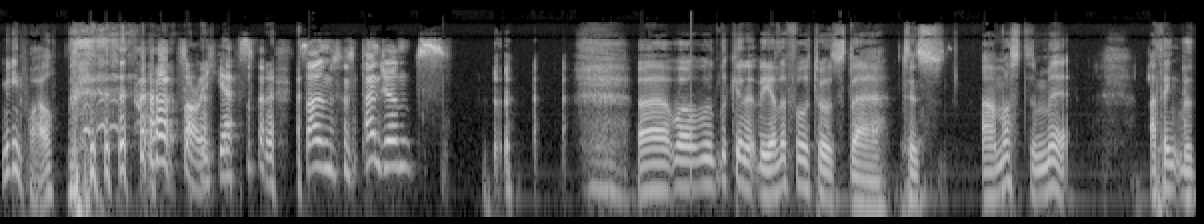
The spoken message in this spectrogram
Meanwhile, Sorry, yes. Sounds tangents. Uh, well, we're looking at the other photos there. Since I must admit, I think that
